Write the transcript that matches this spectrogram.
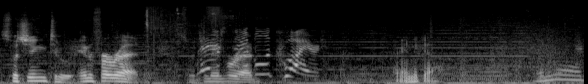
Switching to infrared. Switching to Rare infrared. sample acquired. Ready to go. Ready to go.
